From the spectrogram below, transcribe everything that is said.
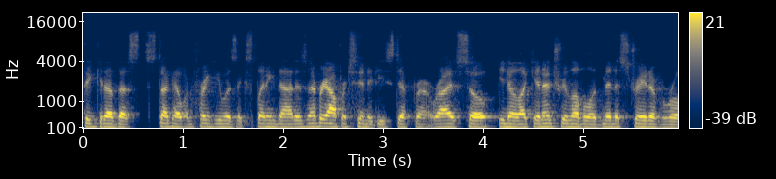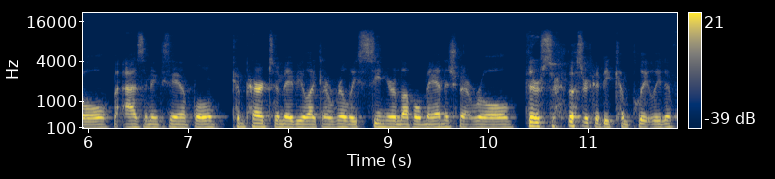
thinking of that stuck out when Frankie was explaining that is every opportunity is different, right? So you know, like an entry level administrative role, as an example, compared to maybe like a really senior level management role, there's those are going to be completely different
